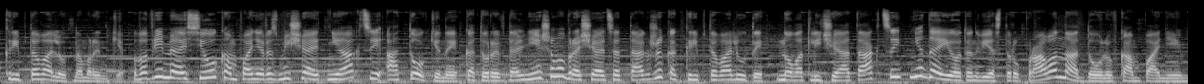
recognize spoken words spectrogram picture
криптовалютном рынке. Во время ICO компания размещает не акции, а токены, которые в дальнейшем обращаются так же, как криптовалюты, но в отличие от акций не дает инвестору права на долю в компании.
